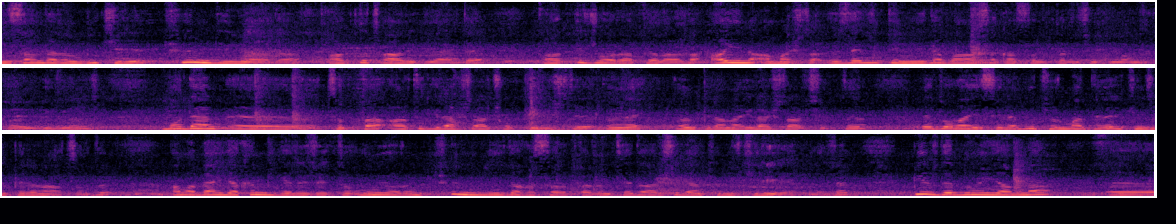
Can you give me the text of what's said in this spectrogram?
insanların bu kili tüm dünyada, farklı tarihlerde, farklı coğrafyalarda aynı amaçla özellikle mide bağırsak hastalıkları için kullandıklarını görüyoruz. Modern e, tıpta artık ilaçlar çok gelişti. Öne, ön plana ilaçlar çıktı ve dolayısıyla bu tür maddeler ikinci plana atıldı. Ama ben yakın bir gelecekte umuyorum tüm mide hastalıklarının tedavisi bentonit kiliyle yapılacak. Bir de bunun yanına e,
